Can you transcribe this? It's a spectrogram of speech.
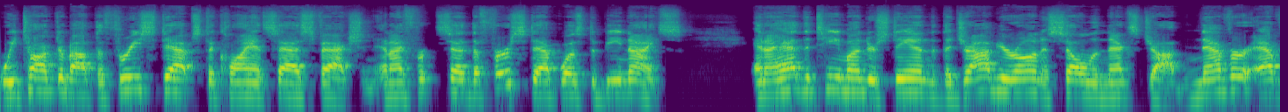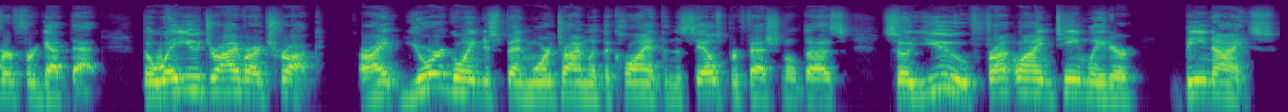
We talked about the three steps to client satisfaction. And I f- said the first step was to be nice. And I had the team understand that the job you're on is selling the next job. Never, ever forget that. The way you drive our truck, all right. You're going to spend more time with the client than the sales professional does. So you, frontline team leader, be nice.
